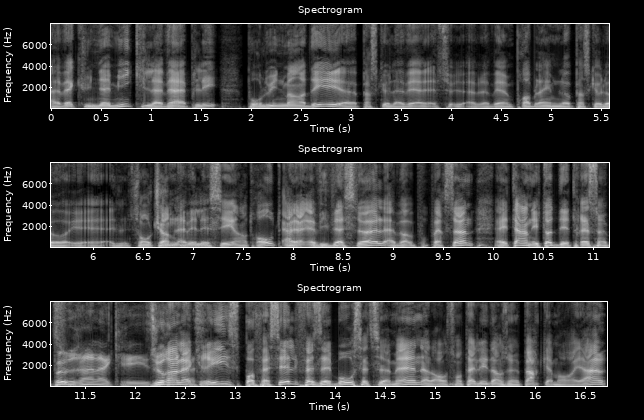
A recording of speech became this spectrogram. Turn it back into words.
avec une amie qui l'avait appelée pour lui demander, euh, parce qu'elle avait, elle avait un problème, là, parce que là, elle- son chum l'avait laissé, entre autres. Elle, elle vivait seule, elle pour personne. Elle était en état de détresse un peu. Durant la crise. Durant la facile. crise, pas facile, il faisait beau cette semaine, alors ils sont allés dans un parc à Montréal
